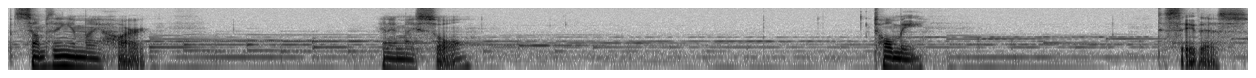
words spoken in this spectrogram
But something in my heart and in my soul told me to say this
